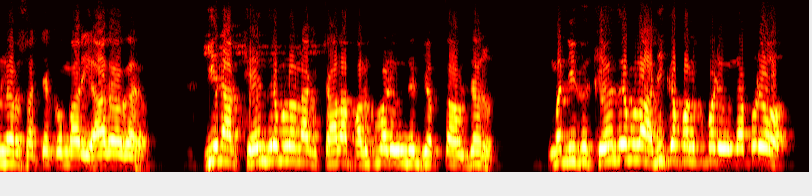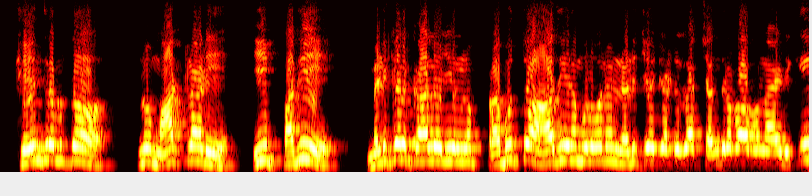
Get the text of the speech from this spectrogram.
ఉన్నారు సత్యకుమార్ యాదవ్ గారు. ఈయన కేంద్రంలో నాకు చాలా పలుకుబడి ఉందని చెప్తా ఉంటారు. మరి నీకు కేంద్రంలో అధిక పలుకుబడి ఉన్నప్పుడు కేంద్రంతో నువ్వు మాట్లాడి ఈ పది మెడికల్ కాలేజీలను ప్రభుత్వ ఆధీనంలోనే నడిచేటట్టుగా చంద్రబాబు నాయుడికి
